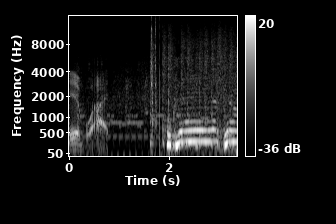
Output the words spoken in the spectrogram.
Yeah, boy. Okay, let's go.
